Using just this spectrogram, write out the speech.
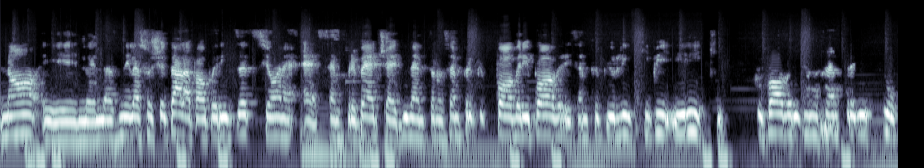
no? Nella, nella società la pauperizzazione è sempre peggio, cioè diventano sempre più poveri i poveri, sempre più ricchi pi- i ricchi, i poveri sono sempre di più.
